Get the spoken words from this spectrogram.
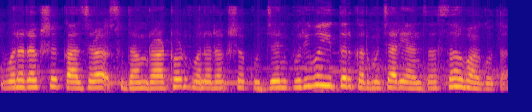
वनरक्षक काजळा सुदाम राठोड वनरक्षक उज्जैनपुरी व इतर कर्मचारी यांचा सहभाग होता.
